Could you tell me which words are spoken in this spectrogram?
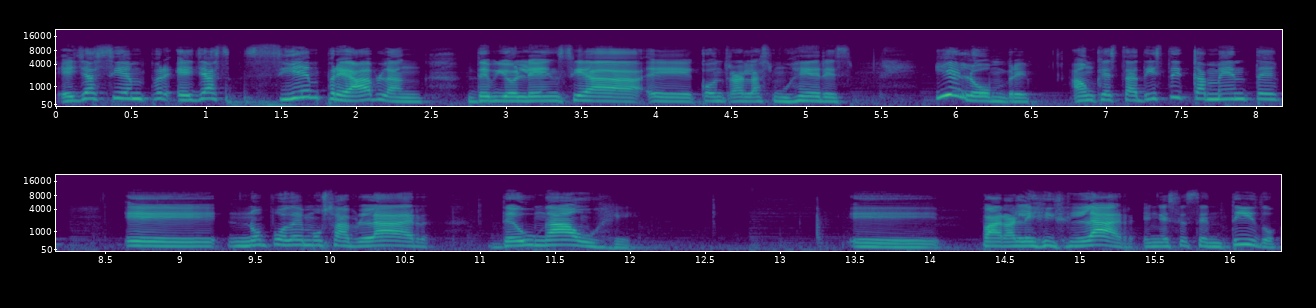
ellas siempre, ellas siempre hablan de violencia eh, contra las mujeres y el hombre, aunque estadísticamente eh, no podemos hablar de un auge. Eh, para legislar en ese sentido.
